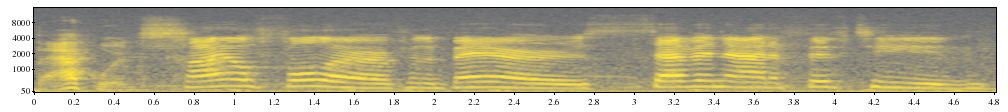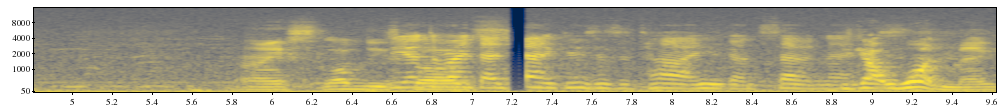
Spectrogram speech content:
Backwards. Kyle Fuller for the Bears, 7 out of 15. Nice. Love these You have to write cards. that down because it's a tie. He's got 7 next. He got one, Meg.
